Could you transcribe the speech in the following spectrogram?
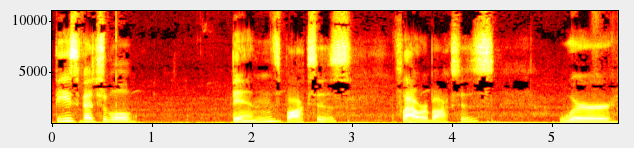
These vegetable bins, boxes, flower boxes, were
